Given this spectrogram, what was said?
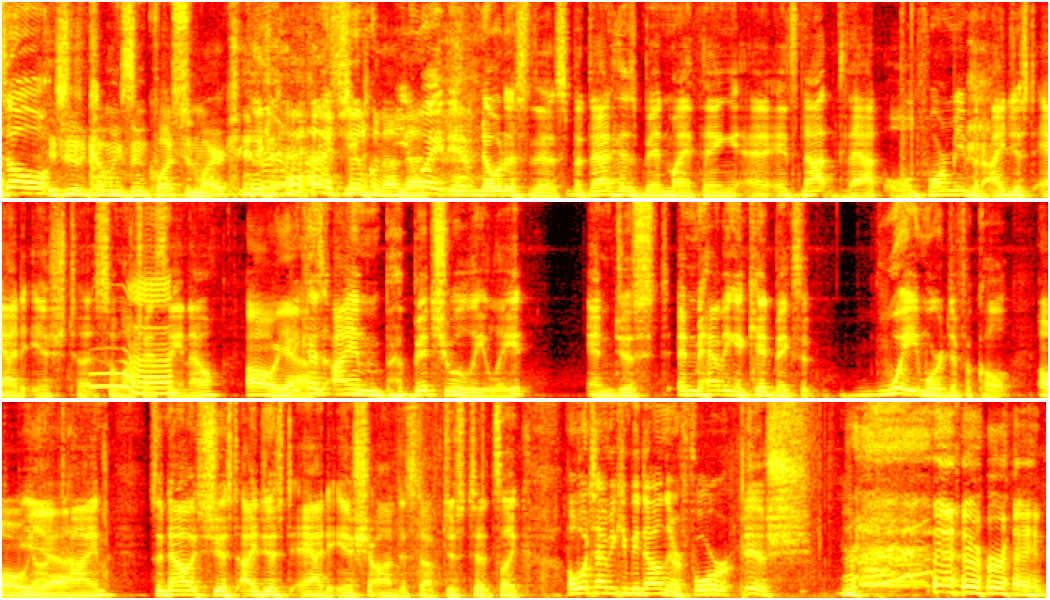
So You should coming soon question mark. you, you might have noticed this, but that has been my thing. It's not that old for me, but I just add ish to so much I say now. Oh yeah. Because I am habitually late and just and having a kid makes it way more difficult Oh, to be yeah. on time. So now it's just I just add ish onto stuff just to it's like, oh what time you can be down there? Four ish. right.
